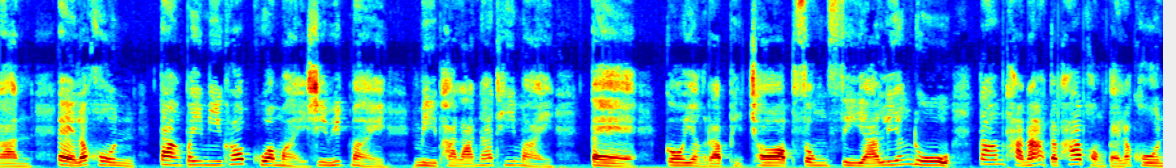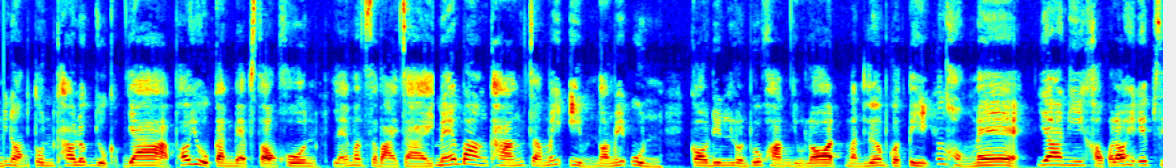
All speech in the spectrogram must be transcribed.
กัน แต่ละคนต่างไปมีครอบครัวใหม่ชีวิตใหม่ มีภาระหน้าที่ใหม่ แต่ ก็ยังรับผิดชอบส่งเสียเลี้ยงดู ตามฐานะอัตภาพของแต่ละคนพี่น้องตนข้าวเลิกอยู่กับย่า เพราะอยู่กันแบบสองคนและมันสบายใจ แม้บางครั้งจะไม่อิ่มนอนไม่อุ่น ก็ดิ้นรนเพื่อความอยู่รอดมันเรื่องปกติเรื่องของแม่ ย่านี้เขาก็เล่าให้ FC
